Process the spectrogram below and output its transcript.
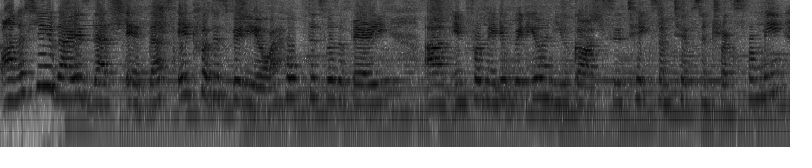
Honestly, you guys, that's it. That's it for this video. I hope this was a very um, informative video and you got to take some tips and tricks from me.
